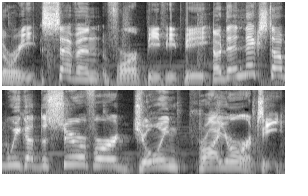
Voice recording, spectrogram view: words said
7 for PvP. Now then next up we got the server join priority,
